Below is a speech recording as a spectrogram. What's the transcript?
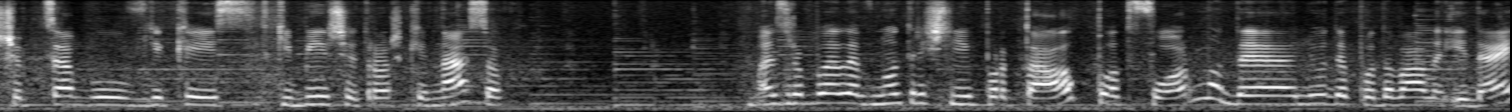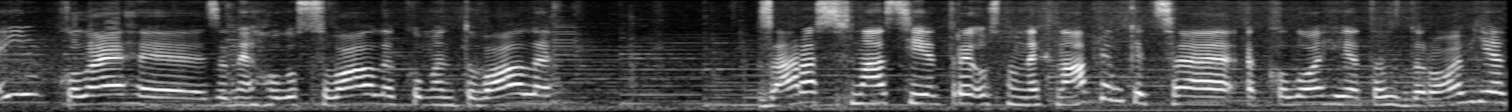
щоб це був якийсь такий більший трошки внесок. Ми зробили внутрішній портал, платформу, де люди подавали ідеї, колеги за них голосували, коментували. Зараз в нас є три основних напрямки: це екологія та здоров'я,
